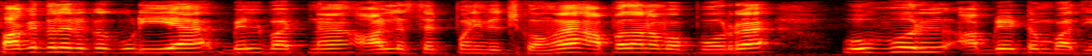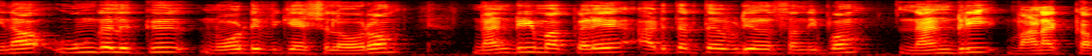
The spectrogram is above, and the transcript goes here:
பக்கத்தில் இருக்கக்கூடிய பெல் பட்டனை ஆளில் செட் பண்ணி வச்சுக்கோங்க. அப்போ தான் நம்ம போடுற ஒவ்வொரு அப்டேட்டும் பார்த்தீங்கன்னா உங்களுக்கு நோட்டிஃபிகேஷனில் வரும். நன்றி மக்களே. அடுத்தடுத்த வீடியோவில் சந்திப்போம். நன்றி. வணக்கம்.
